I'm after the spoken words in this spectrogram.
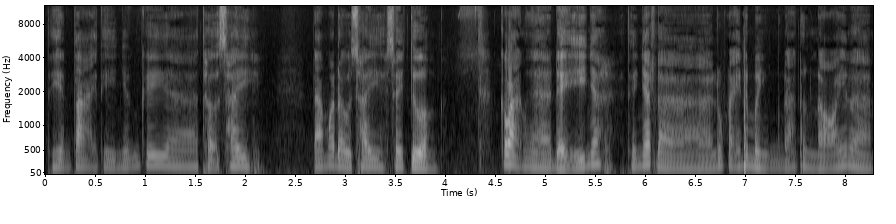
Thì hiện tại thì những cái thợ xây đang bắt đầu xây xây tường. Các bạn để ý nhé thứ nhất là lúc nãy thì mình cũng đã từng nói là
